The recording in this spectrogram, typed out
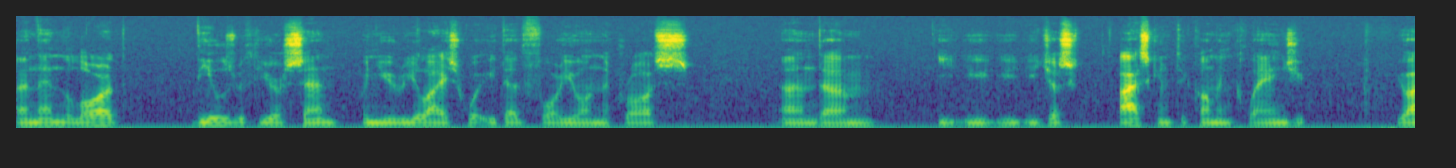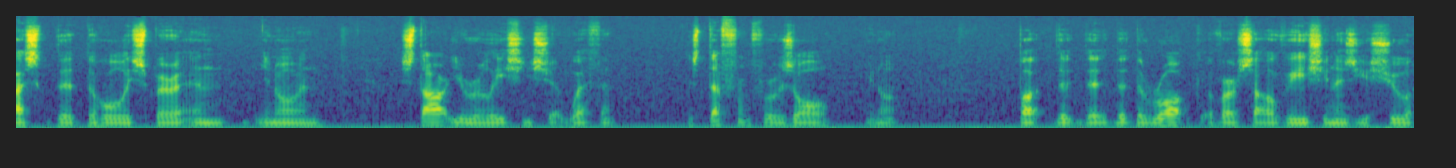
And then the Lord deals with your sin when you realize what He did for you on the cross, and um, you, you you just ask Him to come and cleanse you. You ask the the Holy Spirit, and you know, and start your relationship with Him. It's different for us all, you know. But the the, the, the rock of our salvation is Yeshua.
